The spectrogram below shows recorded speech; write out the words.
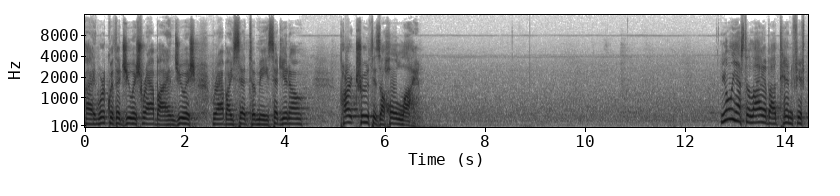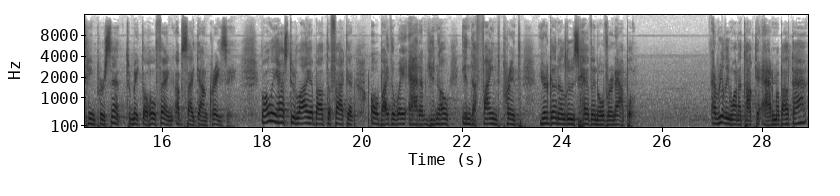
I work with a Jewish rabbi, and Jewish rabbi said to me, he said, you know, part truth is a whole lie. He only has to lie about 10, 15% to make the whole thing upside down crazy. He only has to lie about the fact that, oh, by the way, Adam, you know, in the fine print, you're going to lose heaven over an apple. I really want to talk to Adam about that.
